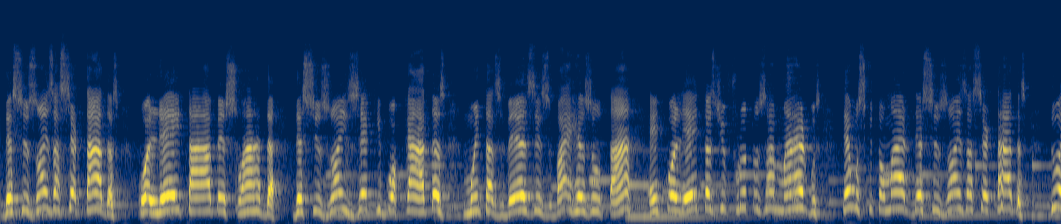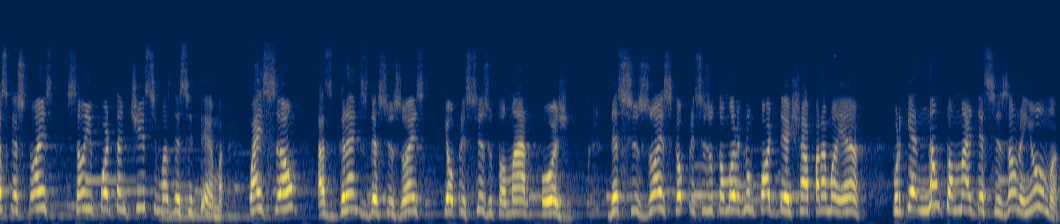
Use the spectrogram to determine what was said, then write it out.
Decisões acertadas, colheita abençoada. Decisões equivocadas, muitas vezes, vai resultar em colheitas de frutos amargos. Temos que tomar decisões acertadas. Duas questões são importantíssimas nesse tema. Quais são as grandes decisões que eu preciso tomar hoje? Decisões que eu preciso tomar hoje não pode deixar para amanhã. Porque não tomar decisão nenhuma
